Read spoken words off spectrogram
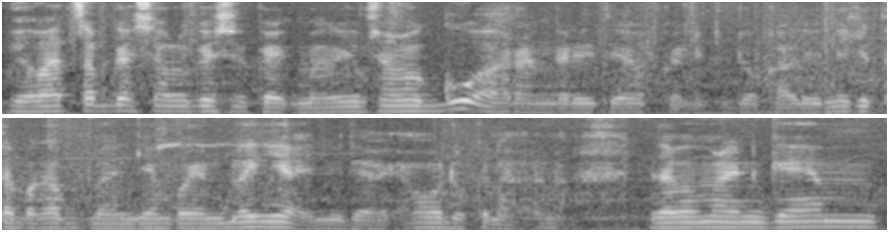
Ya what's up guys, halo guys, oke kembali bersama gua Rangga di Oke di video kali ini kita bakal main game point blank ya ini dia. Oh, aduh kena, kena. Kita bakal main game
